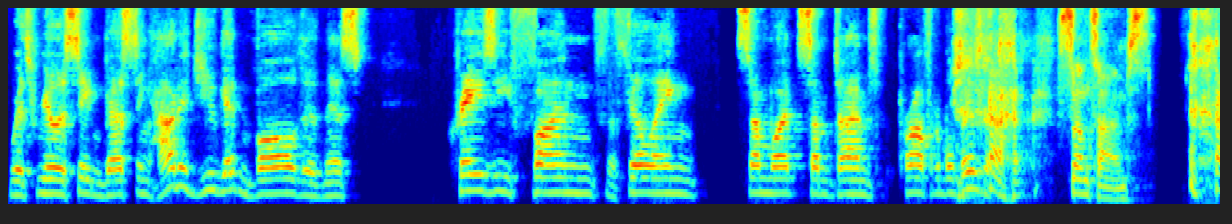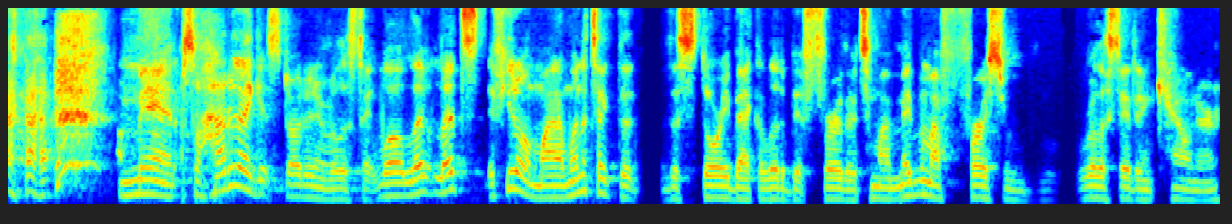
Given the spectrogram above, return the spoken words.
with real estate investing. How did you get involved in this crazy, fun, fulfilling, somewhat sometimes profitable business? sometimes. Man, so how did I get started in real estate? Well, let, us if you don't mind, I want to take the, the story back a little bit further to my maybe my first real estate encounter,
